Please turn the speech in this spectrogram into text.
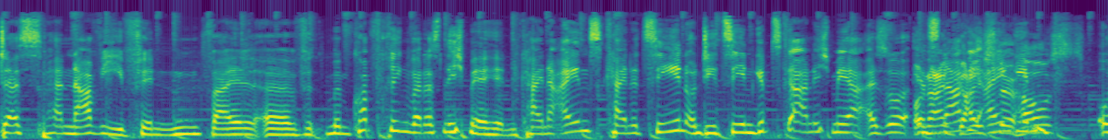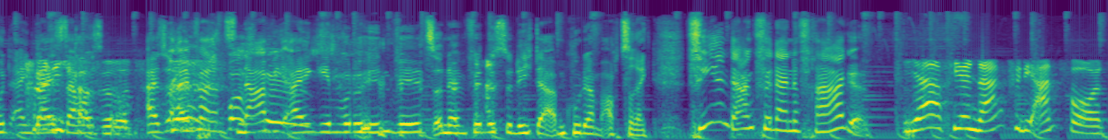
das per Navi finden, weil äh, mit dem Kopf kriegen wir das nicht mehr hin. Keine Eins, keine Zehn und die Zehn gibt's gar nicht mehr. Also ins ein Navi Geisterhaus. eingeben und ein Geisterhaus. Also einfach ins Navi eingeben, wo du hin willst und dann findest du dich da am Kudamm auch zurecht. Vielen Dank für deine Frage. Ja, vielen Dank für die Antwort.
